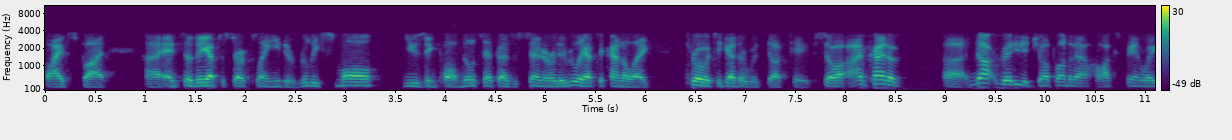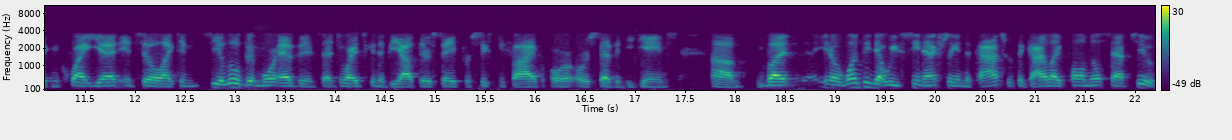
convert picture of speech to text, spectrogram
five spot, uh, and so they have to start playing either really small using Paul Millsap as a center, or they really have to kind of like throw it together with duct tape. So I'm kind of uh, not ready to jump onto that Hawks bandwagon quite yet until I can see a little bit more evidence that Dwight's going to be out there, say, for 65 or, or 70 games. Um, but you know, one thing that we've seen actually in the past with a guy like Paul Millsap too,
